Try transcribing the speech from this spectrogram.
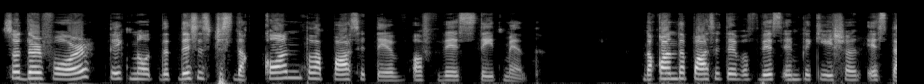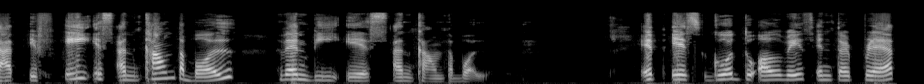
So therefore, take note that this is just the contrapositive of this statement. The contrapositive of this implication is that if A is uncountable, then B is uncountable. It is good to always interpret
